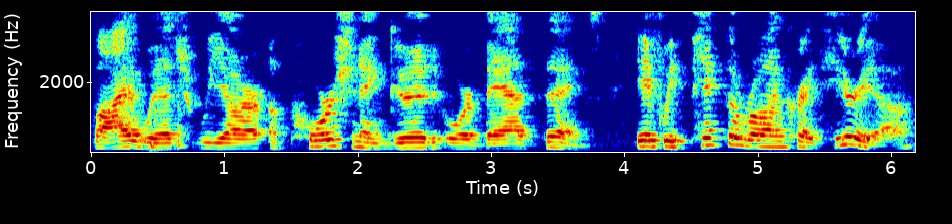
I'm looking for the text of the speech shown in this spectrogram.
by which we are apportioning good or bad things if we pick the wrong criteria,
